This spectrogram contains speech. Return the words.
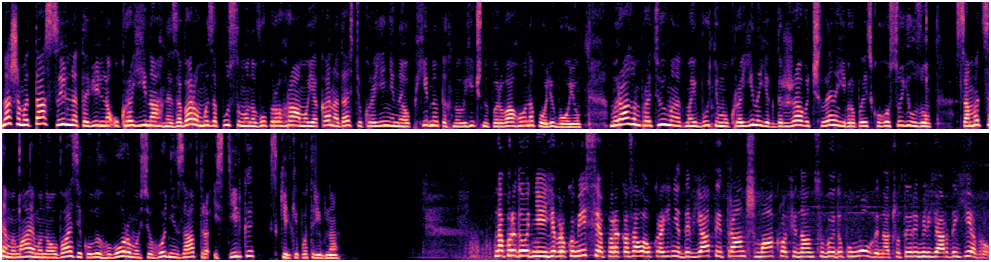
Наша мета сильна та вільна Україна. Незабаром ми запустимо нову програму, яка надасть Україні необхідну технологічну перевагу на полі бою. Ми разом працюємо над майбутнім України як держави-члени Європейського союзу. Саме це ми маємо на увазі, коли говоримо сьогодні, завтра і стільки, скільки потрібно. Напередодні Єврокомісія переказала Україні дев'ятий транш макрофінансової допомоги на 4 мільярди євро.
